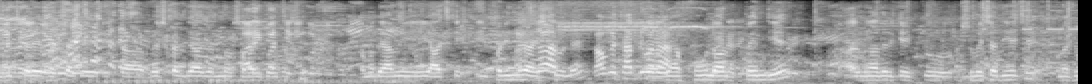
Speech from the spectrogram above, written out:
ইউজ করে বাচ্চাকে একটা বেস্ট দেওয়ার জন্য সবাইকে। আমাদের আমি এই আজকে ফরিন্দ্রা স্কুলে ফুল আর পেন দিয়ে আর ওনাদেরকে একটু শুভেচ্ছা দিয়েছে। ওনাকে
